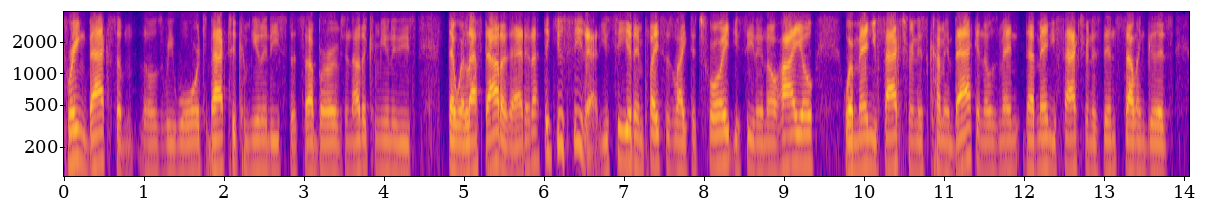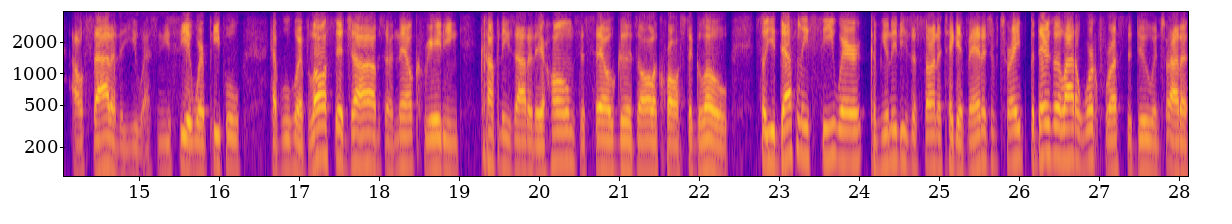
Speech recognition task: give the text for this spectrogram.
bring back some those rewards back to communities, the suburbs, and other communities that were left out of that. And I think you see that. You see it in places like Detroit. You see it in Ohio, where manufacturing is coming back, and those man, that manufacturing is then selling goods outside of the U.S. And you see it where people have who have lost their jobs are now creating companies out of their homes to sell goods all across the globe. So you definitely see where communities are starting to take advantage of trade, but there's a lot of work for us to do and try to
